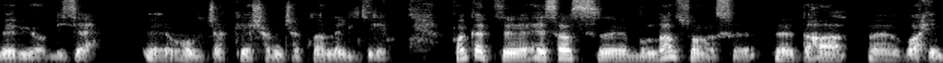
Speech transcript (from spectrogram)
veriyor bize e, olacak yaşanacaklarla ilgili. Fakat e, esas e, bundan sonrası e, daha e, vahim.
